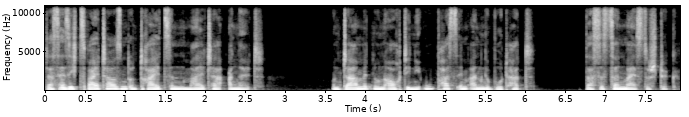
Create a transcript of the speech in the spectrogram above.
Dass er sich 2013 Malta angelt und damit nun auch den EU-Pass im Angebot hat, das ist sein Meisterstück.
